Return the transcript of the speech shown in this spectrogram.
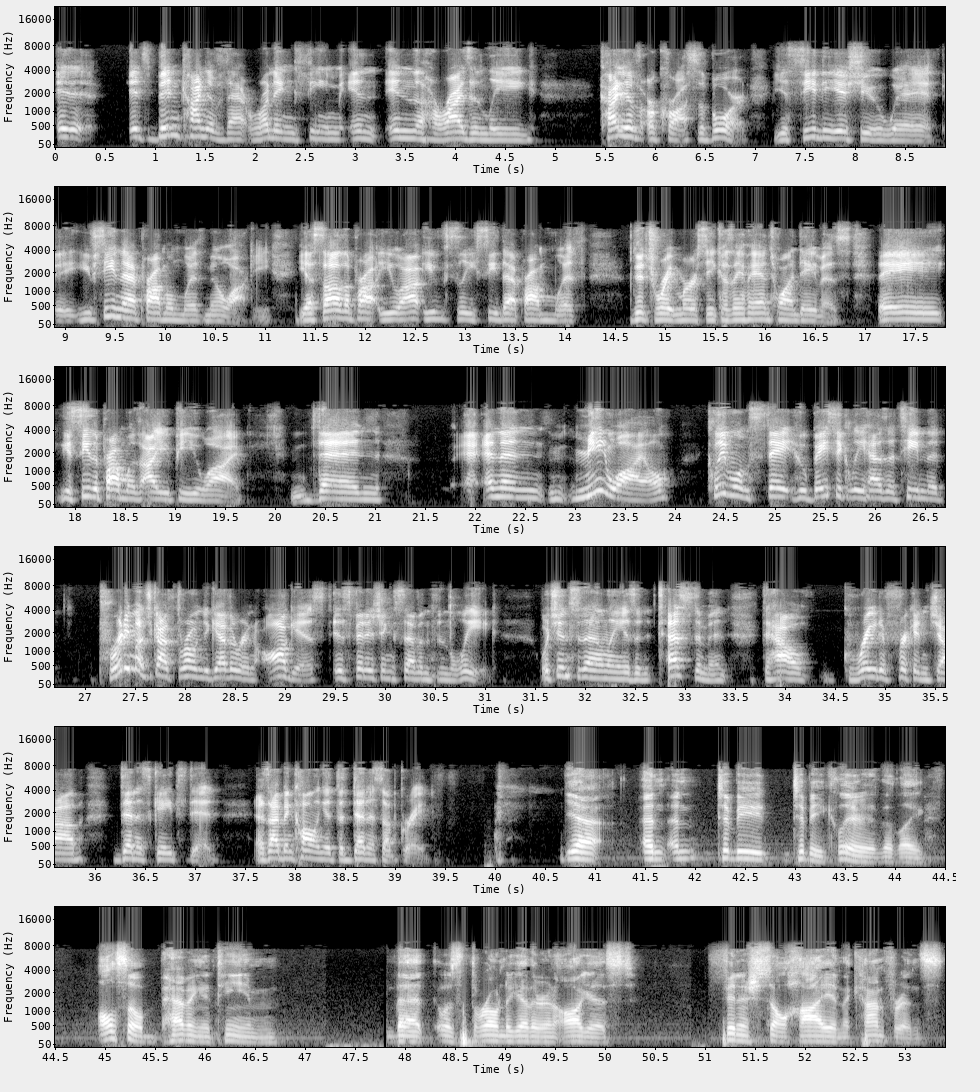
it it's been kind of that running theme in in the Horizon League, kind of across the board. You see the issue with you've seen that problem with Milwaukee. You saw the pro you uh, obviously see that problem with Detroit Mercy because they have Antoine Davis. They you see the problem with IUPUI. Then and then meanwhile Cleveland State, who basically has a team that pretty much got thrown together in August, is finishing seventh in the league, which incidentally is a testament to how great a freaking job Dennis Gates did, as I've been calling it the Dennis upgrade. Yeah, and and to be to be clear that like also having a team that was thrown together in August finish so high in the conference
